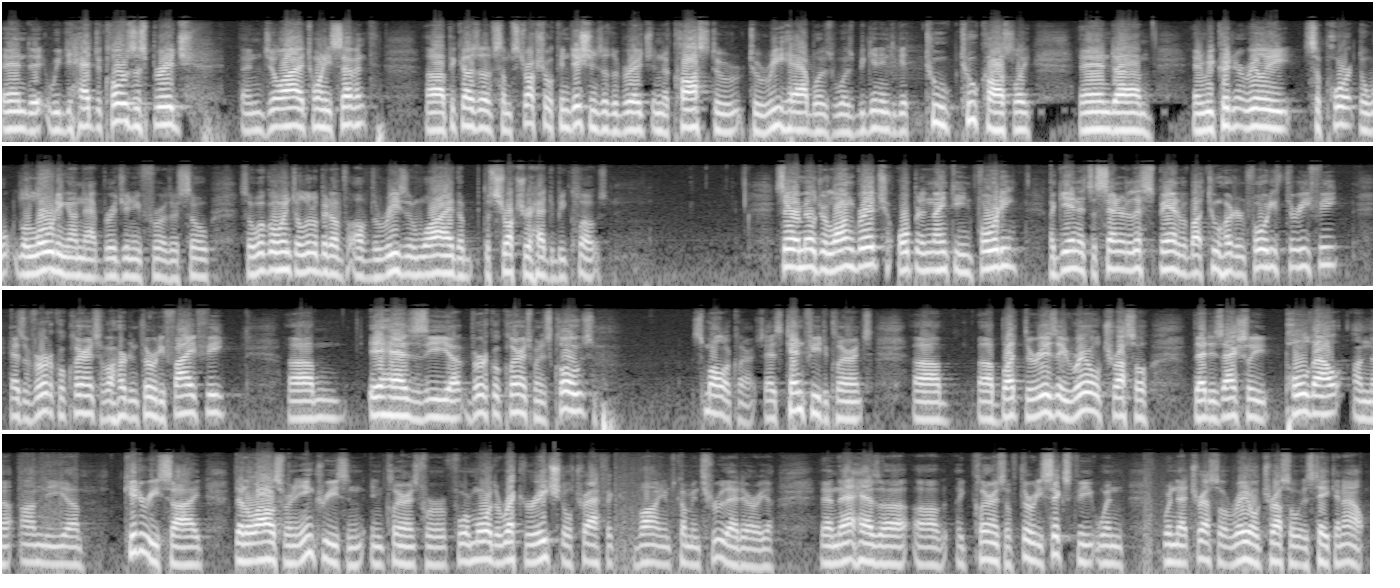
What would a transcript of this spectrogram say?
and it, we had to close this bridge on July 27th uh, because of some structural conditions of the bridge and the cost to, to rehab was, was beginning to get too, too costly. And, um, and we couldn't really support the, the loading on that bridge any further. So, so we'll go into a little bit of, of the reason why the, the structure had to be closed. Sarah Mildred Long Bridge, opened in 1940. Again, it's a center lift span of about 243 feet, has a vertical clearance of 135 feet. Um, it has the uh, vertical clearance when it's closed, smaller clearance. It has 10 feet of clearance, uh, uh, but there is a rail trestle that is actually pulled out on the on the uh, Kittery side that allows for an increase in, in clearance for, for more of the recreational traffic volumes coming through that area and that has a, a, a clearance of 36 feet when, when that trestle, rail trestle is taken out.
